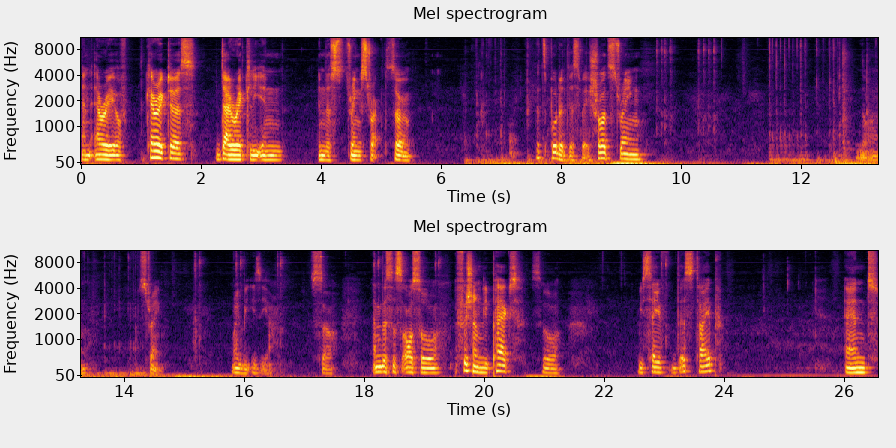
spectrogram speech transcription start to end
an array of characters directly in in the string struct. So let's put it this way, short string long string might be easier. So, and this is also efficiently packed. So we save this type and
